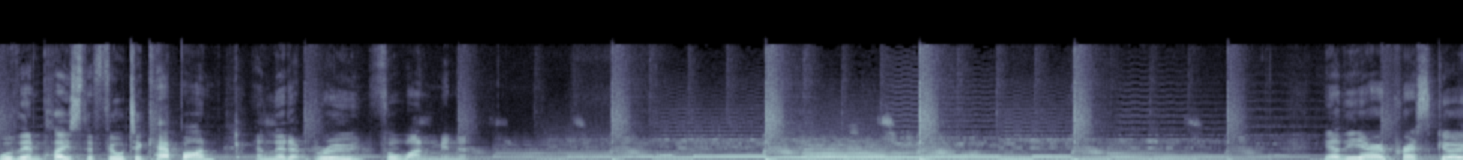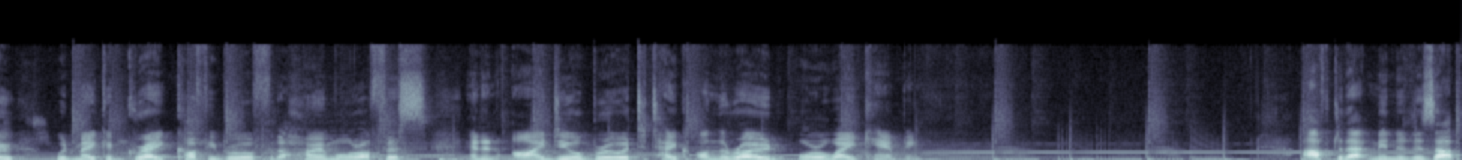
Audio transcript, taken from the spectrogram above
We'll then place the filter cap on and let it brew for one minute. Now the AeroPress Go would make a great coffee brewer for the home or office and an ideal brewer to take on the road or away camping. After that minute is up,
